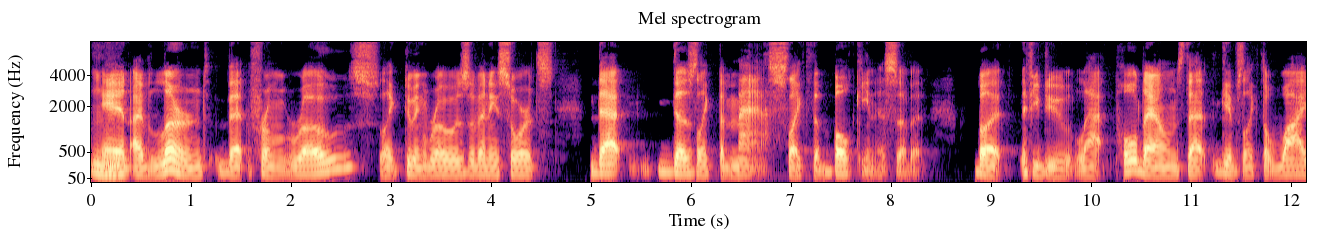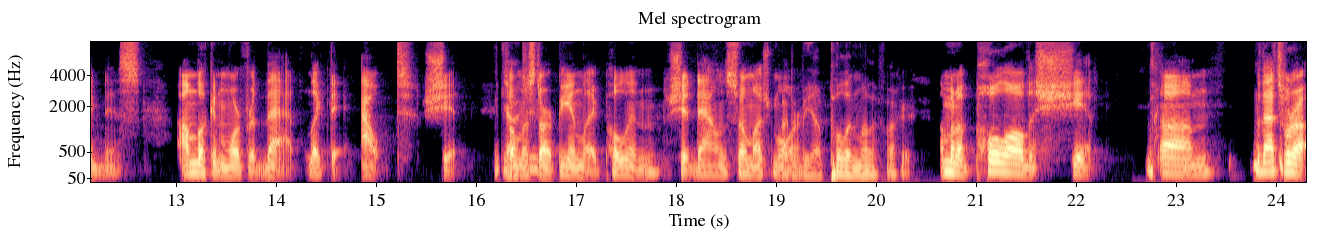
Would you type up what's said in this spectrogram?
Mhm. And I've learned that from rows, like doing rows of any sorts, that does like the mass, like the bulkiness of it. But if you do lat pull downs, that gives like the wideness. I'm looking more for that, like the out shit. So I'm gonna start being like pulling shit down so much About to more. be a pulling motherfucker. I'm gonna pull all the shit. Um, but that's where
